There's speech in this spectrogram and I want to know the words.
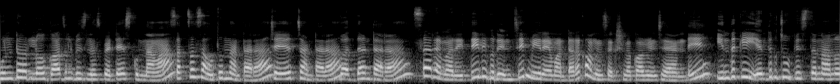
గుంటూరులో గాజుల బిజినెస్ పెట్టేసుకుందామా? సక్సెస్ అవుతుందంటారా? చేయొచ్చు అంటారా వద్దంటారా? సరే మరి దీని గురించి మీరేమంటారా కామెంట్ సెక్షన్లో కామెంట్ చేయండి. ఇంతకీ ఎందుకు చూపిస్తున్నానో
